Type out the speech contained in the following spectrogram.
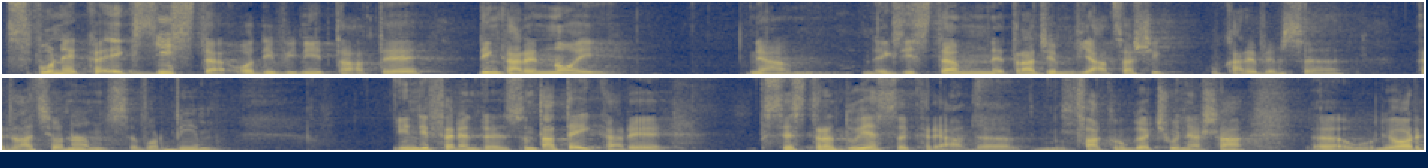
spune că există o divinitate din care noi ne existăm, ne tragem viața și cu care vrem să relaționăm, să vorbim. Indiferent, sunt atei care se străduiesc să creadă, fac rugăciuni așa, uh, uneori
